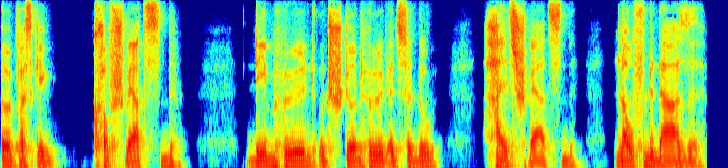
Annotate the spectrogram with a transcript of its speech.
irgendwas gegen Kopfschmerzen, Nebenhöhlen- und Stirnhöhlenentzündung Halsschmerzen, laufende Nase,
